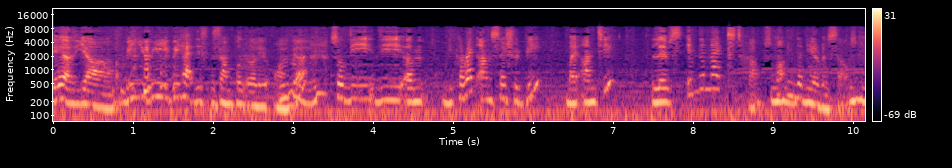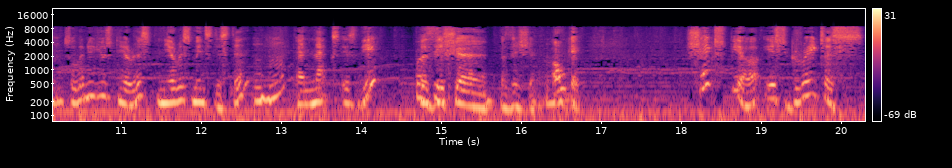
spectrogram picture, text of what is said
Yeah, yeah. We, we, we had this example earlier on. Yeah. So the the um the correct answer should be my auntie lives in the next house, not in the mm-hmm. nearest house. Mm-hmm. So when you use nearest, nearest means distant, mm-hmm. and next is the position. Position. Okay. Shakespeare is greatest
